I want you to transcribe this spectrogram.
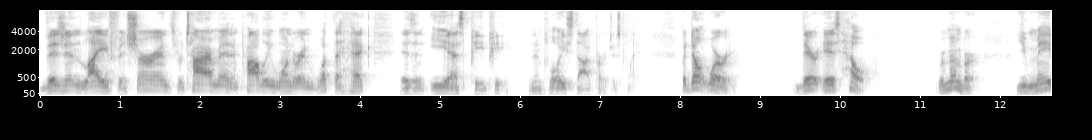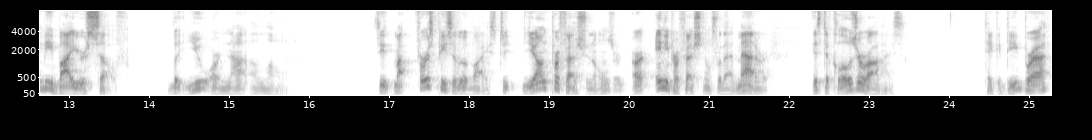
vision, life, insurance, retirement, and probably wondering what the heck is an ESPP, an employee stock purchase plan. But don't worry, there is help. Remember, you may be by yourself, but you are not alone. See, my first piece of advice to young professionals, or, any professional for that matter, is to close your eyes, take a deep breath,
